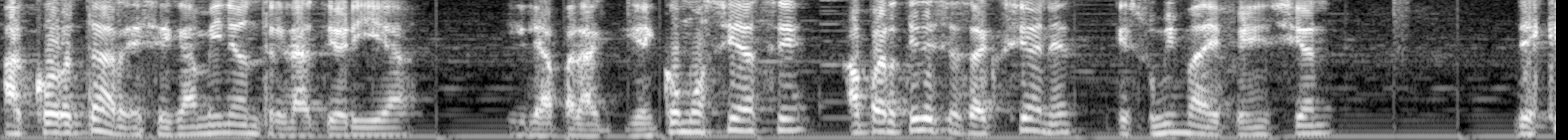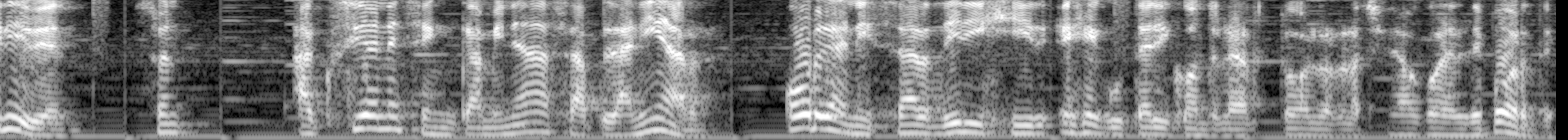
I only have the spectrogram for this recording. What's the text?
acortar ese camino entre la teoría y la práctica. ¿Y cómo se hace? A partir de esas acciones que su misma definición describen. Son acciones encaminadas a planear, organizar, dirigir, ejecutar y controlar todo lo relacionado con el deporte.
